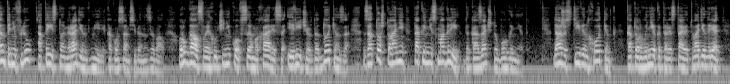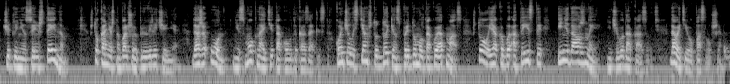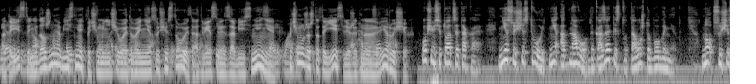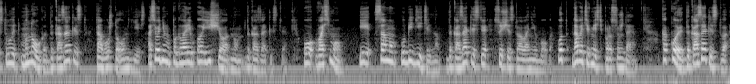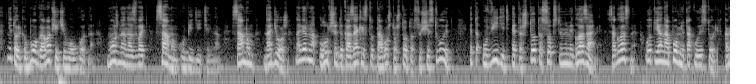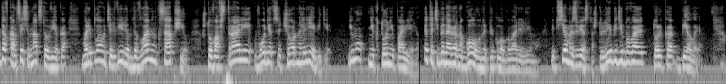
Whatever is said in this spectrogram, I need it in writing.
Энтони Флю, атеист номер один в мире, как он сам себя называл, ругал своих учеников Сэма Харриса и Ричарда Докинза за то, что они так и не смогли доказать, что Бога нет. Даже Стивен Хокинг, которого некоторые ставят в один ряд чуть ли не с Эйнштейном, что, конечно, большое преувеличение, даже он не смог найти такого доказательства. Кончилось тем, что Докинс придумал такой отмаз, что якобы атеисты и не должны ничего доказывать. Давайте его послушаем. Атеисты не должны объяснять, почему ничего этого не существует, а ответственность за объяснение, почему же что-то есть, лежит на верующих. В общем, ситуация такая. Не существует ни одного доказательства того, что Бога нет. Но существует много доказательств того, что Он есть. А сегодня мы поговорим о еще одном доказательстве. О восьмом и самом убедительном доказательстве существования Бога. Вот давайте вместе порассуждаем. Какое доказательство, не только Бога, а вообще чего угодно, можно назвать самым убедительным, самым надежным? Наверное, лучшее доказательство того, что что-то существует, это увидеть это что-то собственными глазами. Согласны? Вот я напомню такую историю. Когда в конце 17 века мореплаватель Вильям де Вламинг сообщил, что в Австралии водятся черные лебеди, ему никто не поверил. Это тебе, наверное, голову напекло, говорили ему. Ведь всем известно, что лебеди бывают только белые.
